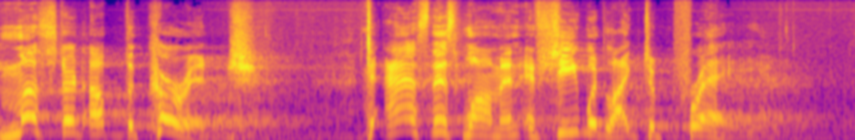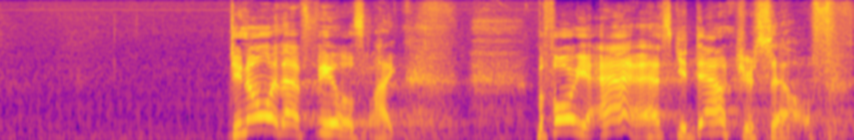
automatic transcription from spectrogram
mustered up the courage to ask this woman if she would like to pray. Do you know what that feels like? Before you ask, you doubt yourself.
